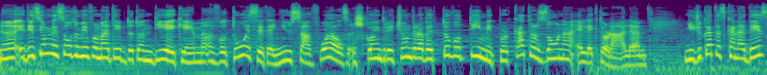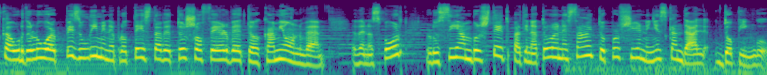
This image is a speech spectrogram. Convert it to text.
Në edicionin e sotëm informativ do të ndjekim votuesit e New South Wales shkojnë drejt qendrave të votimit për katër zona elektorale. Një gjykatës kanadez ka urdhëruar pezullimin e protestave të shoferëve të kamionëve. Dhe në sport, Rusia mbështet patinatoren e saj të përfshirë në një skandal dopingu.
